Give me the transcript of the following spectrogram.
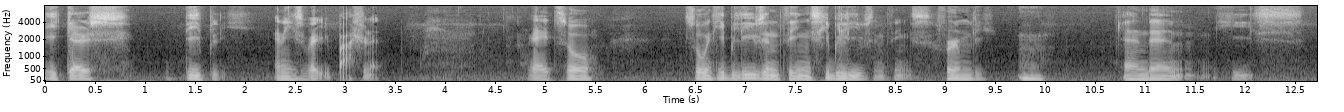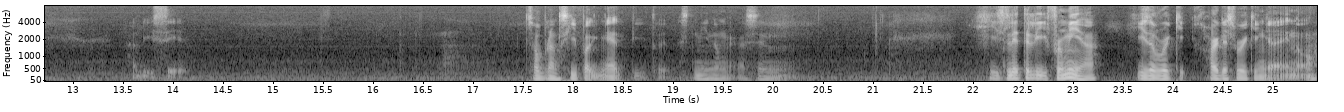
he cares deeply, and he's very passionate. Right, so so when he believes in things, he believes in things firmly Mm. and then he's how do you say it? Sobrang sipag niya dito as ninong as in he's literally for me ah he's the working hardest working guy I know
